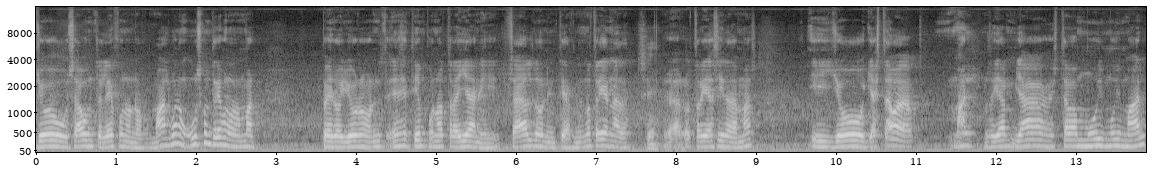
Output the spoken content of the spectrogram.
Yo usaba un teléfono normal, bueno, uso un teléfono normal, pero yo no- en ese tiempo no traía ni saldo, ni internet, no traía nada. Sí. Lo traía así nada más. Y yo ya estaba mal, o sea, ya, ya estaba muy, muy mal.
